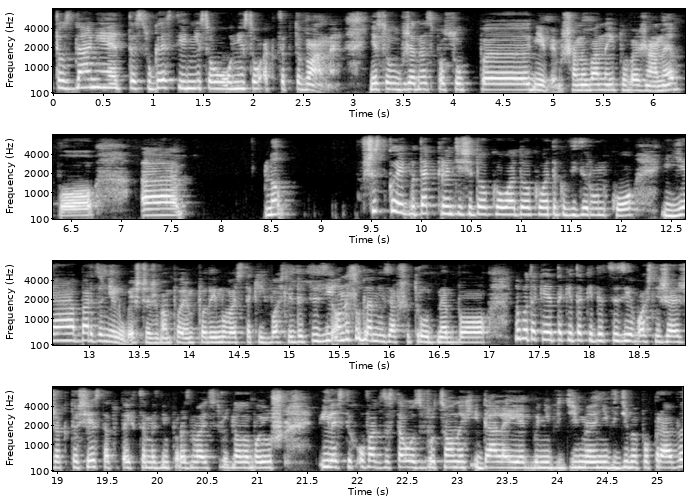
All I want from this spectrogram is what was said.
to zdanie, te sugestie nie są, nie są akceptowane, nie są w żaden sposób, e, nie wiem, szanowane i poważane, bo e, no, wszystko jakby tak kręci się dookoła, dookoła tego wizerunku. Ja bardzo nie lubię, szczerze wam powiem, podejmować takich właśnie decyzji. One są dla mnie zawsze trudne, bo, no bo takie, takie, takie decyzje właśnie, że, że ktoś jest, a tutaj chcemy z nim porozmawiać, trudno, no bo już ileś tych uwag zostało zwróconych i dalej jakby nie widzimy, nie widzimy poprawy,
